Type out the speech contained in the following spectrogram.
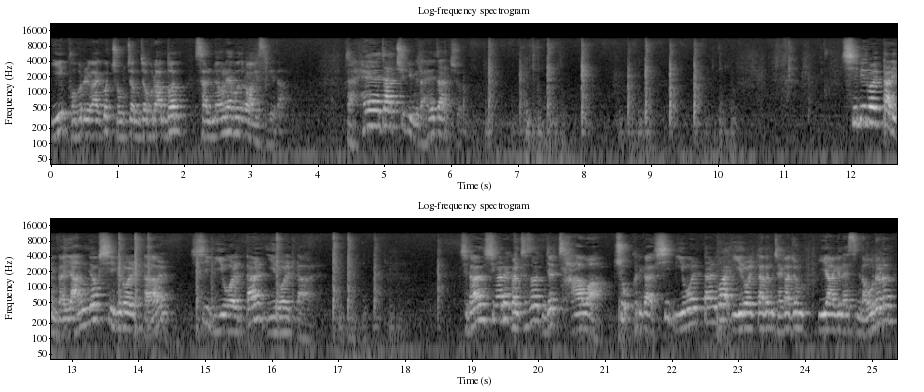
이 부분을 가지고 중점적으로 한번 설명을 해보도록 하겠습니다. 자, 해자축입니다. 해자축. (11월) 달입니다. 양력 (11월) 달, (12월) 달, (1월) 달. 지난 시간에 걸쳐서 이제 자와 축, 그러니까 12월 달과 1월 달은 제가 좀 이야기를 했습니다. 오늘은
